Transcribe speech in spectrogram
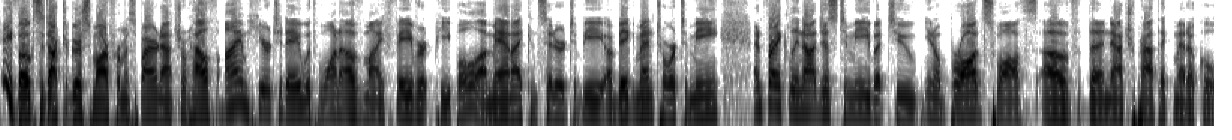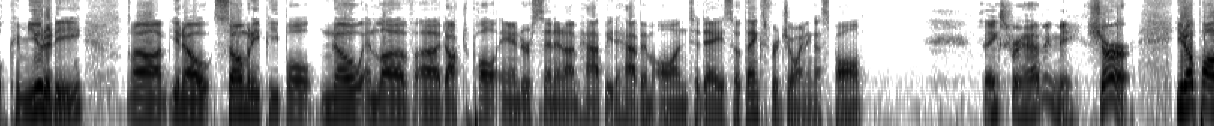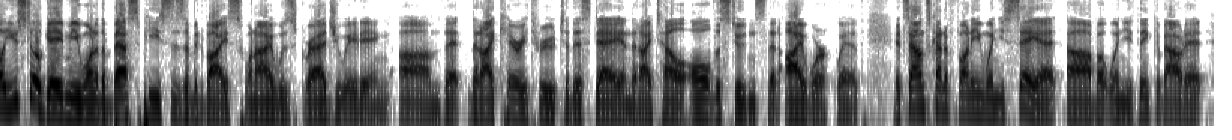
Hey folks, it's Dr. Gerstmar from Aspire Natural Health. I'm here today with one of my favorite people, a man I consider to be a big mentor to me, and frankly, not just to me, but to, you know, broad swaths of the naturopathic medical community. Uh, you know, so many people know and love uh, Dr. Paul Anderson, and I'm happy to have him on today. So thanks for joining us, Paul. Thanks for having me. Sure. You know, Paul, you still gave me one of the best pieces of advice when I was graduating um, that, that I carry through to this day and that I tell all the students that I work with. It sounds kind of funny when you say it, uh, but when you think about it,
